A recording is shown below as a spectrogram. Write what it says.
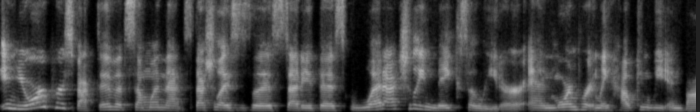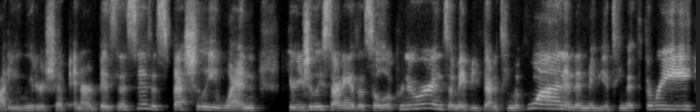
in your perspective of someone that specializes this studied this what actually makes a leader? And more importantly how can we embody leadership in our businesses especially when you're usually starting as a solopreneur and so maybe you've got a team of one and then maybe a team of three.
